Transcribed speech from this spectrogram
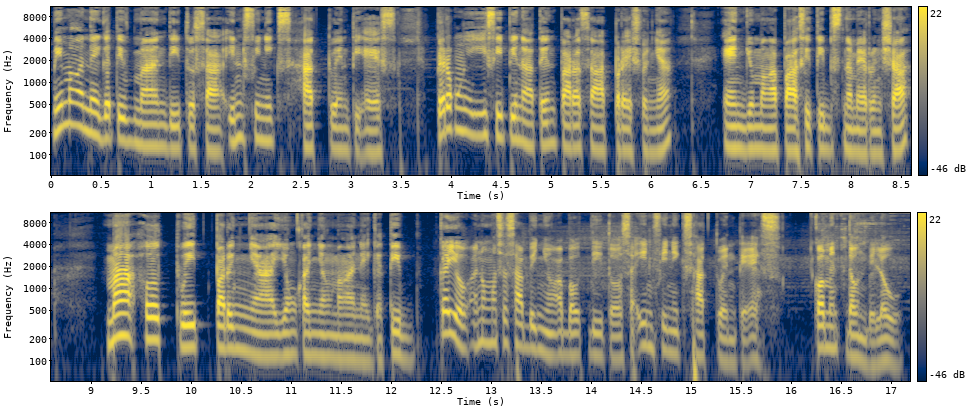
May mga negative man dito sa Infinix Hot 20S, pero kung iisipin natin para sa presyo niya and yung mga positives na meron siya, ma-outweight pa rin niya yung kanyang mga negative. Kayo, anong masasabi nyo about dito sa Infinix Hot 20S? Comment down below.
